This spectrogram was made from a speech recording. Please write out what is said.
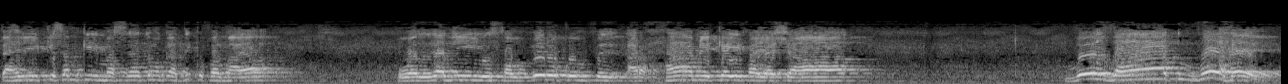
پہلی قسم کی مسلحتوں کا ذکر فرمایا والذی یصورکم فی الارحام کیف یشاء وہ ذات وہ ہے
